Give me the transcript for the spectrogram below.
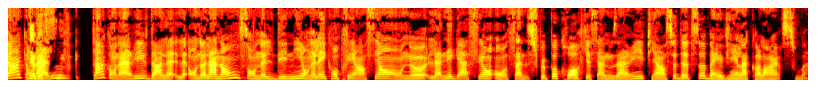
quand on arrive quand on arrive dans la, on a l'annonce, on a le déni, on a l'incompréhension, on a la négation, on ça je peux pas croire que ça nous arrive puis ensuite de ça ben vient la colère souvent.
